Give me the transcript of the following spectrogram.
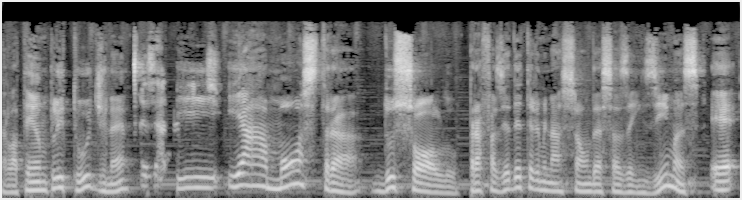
Ela tem amplitude, né? Exatamente. E, e a amostra do solo para fazer a determinação dessas enzimas enzimas é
